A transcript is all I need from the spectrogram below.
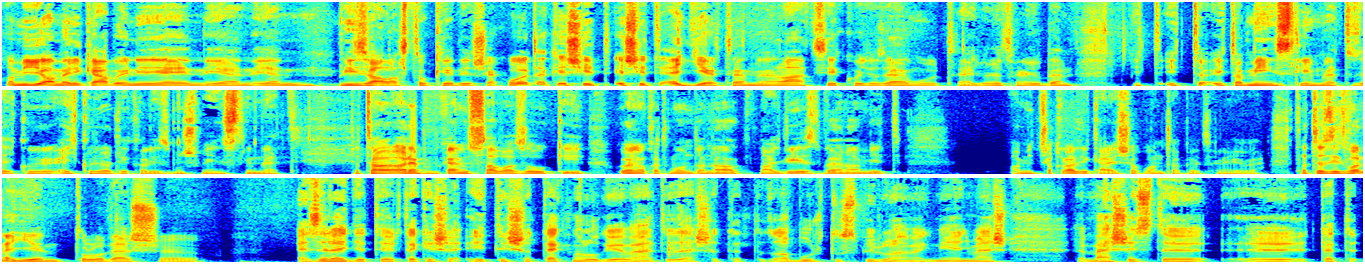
ami Amerikában ilyen, ilyen, ilyen vízválasztó kérdések voltak, és itt, és itt egyértelműen látszik, hogy az elmúlt 40-50 évben itt, itt, itt a mainstream lett, az egykori, egykori radikalizmus mainstream lett. Tehát a republikánus szavazók olyanokat mondanak nagy részben, amit, amit csak radikálisak mondtak 50 éve. Tehát azért van egy ilyen tolódás ezzel egyetértek, és itt is a technológia változása, tehát az abortusz pirula, meg mi egymás. Másrészt, tehát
